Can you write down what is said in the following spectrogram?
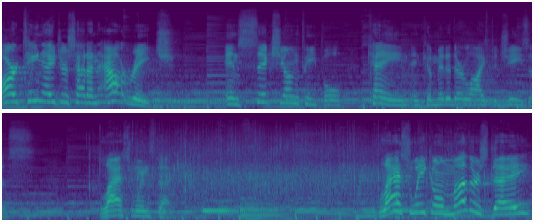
our teenagers had an outreach, and six young people came and committed their life to Jesus last Wednesday. Last week on Mother's Day,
